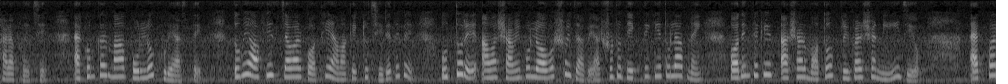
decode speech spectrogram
খারাপ হয়েছে। এখনকার মা বলল ঘুরে আসতে। তুমি অফিস যাওয়ার পথে আমাকে একটু ছেড়ে দেবে? উত্তরে, আমার স্বামী বলল অবশ্যই যাবে, আর শুধু দেখতে গিয়ে তো লাভ নাই। কদিন থেকে আসার মতো প্রিপারেশন নিয়েই যেও। একবার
